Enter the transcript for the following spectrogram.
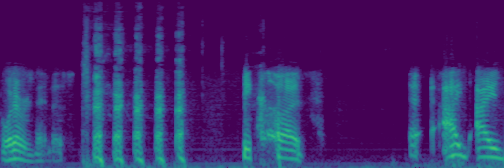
or whatever his name is. because I, I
